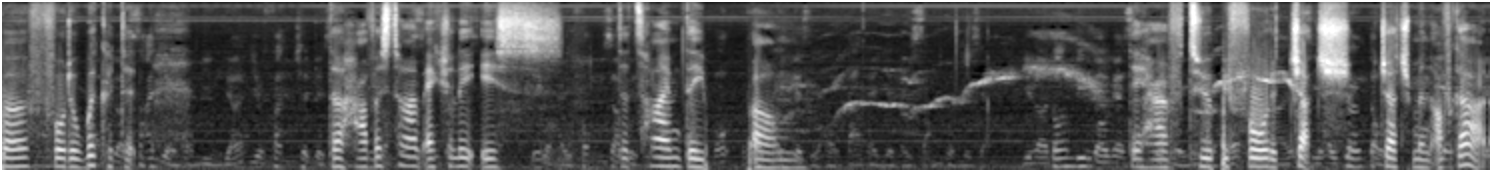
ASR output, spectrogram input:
but for the wicked, 山羊同绵羊要分出嘅时候 the harvest time actually is 呢个系丰收 the 嘅时候 time they 我 um 嘅时候，但系亦系审判嘅时候。原来当呢个嘅 they have to before the judge judgment of God.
